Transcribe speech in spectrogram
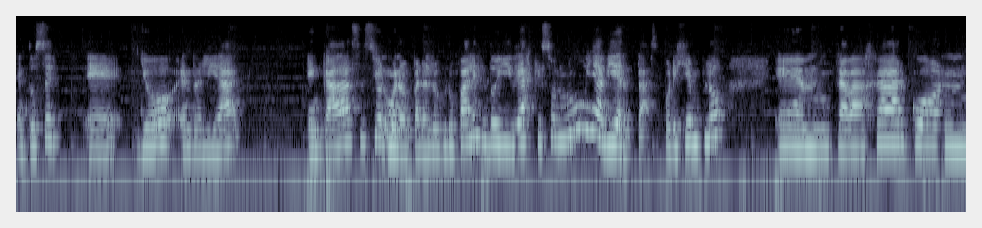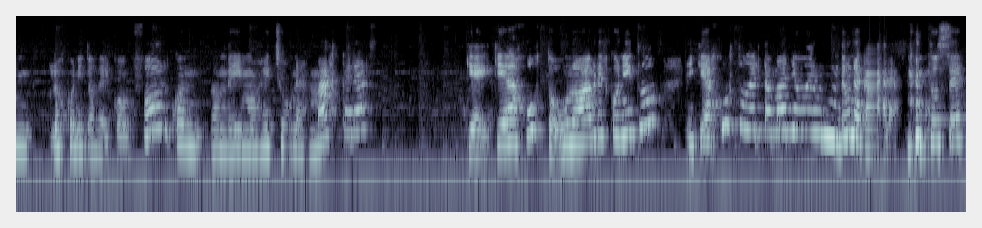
Entonces, eh, yo en realidad en cada sesión, bueno, para los grupales doy ideas que son muy abiertas. Por ejemplo, Em, trabajar con los conitos del confort, con, donde hemos hecho unas máscaras que queda justo, uno abre el conito y queda justo del tamaño de, una cara. Entonces,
